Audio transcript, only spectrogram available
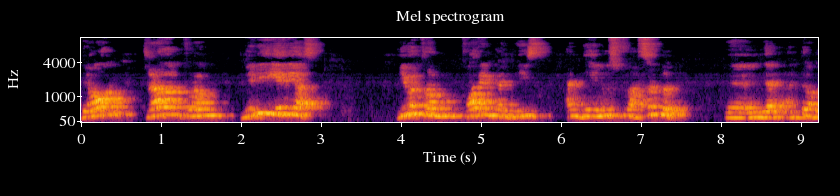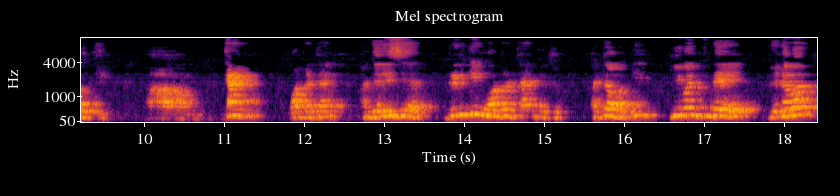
they all travel from many areas, even from foreign countries, and they used to assemble uh, in that Antavati um, tank, water tank, and there is a drinking water tank at Antavati. Even today, whenever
